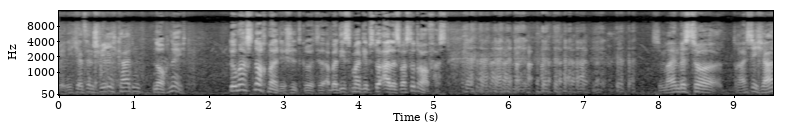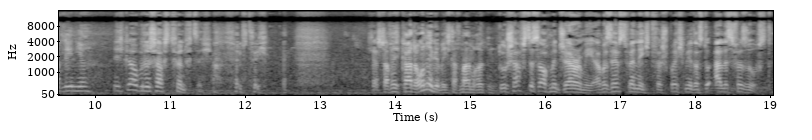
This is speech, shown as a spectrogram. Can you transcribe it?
Bin ich jetzt in Schwierigkeiten? Noch nicht. Du machst nochmal die Schildkröte, aber diesmal gibst du alles, was du drauf hast. Sie meinen bis zur 30-Yard-Linie? Ich glaube, du schaffst 50. 50. Das schaffe ich gerade ohne Gewicht auf meinem Rücken. Du schaffst es auch mit Jeremy, aber selbst wenn nicht, versprich mir, dass du alles versuchst.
